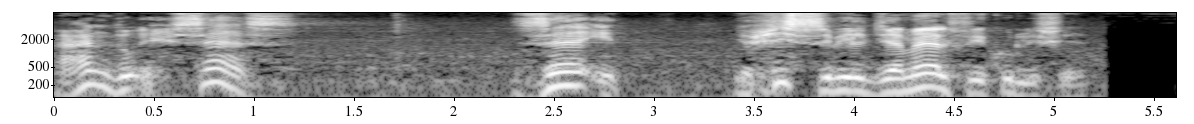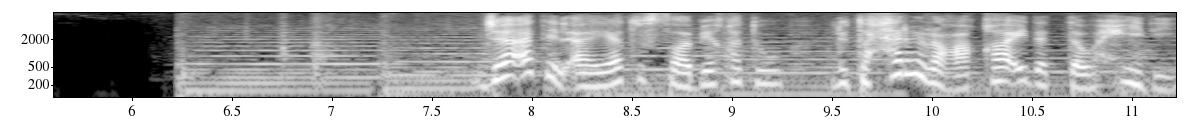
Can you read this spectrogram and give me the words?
عنده إحساس زائد يحس بالجمال في كل شيء. جاءت الآيات السابقة لتحرر عقائد التوحيد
